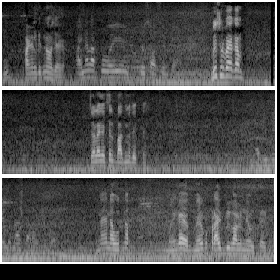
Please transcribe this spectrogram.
हम्म? फाइनल कितना हो जाएगा? फाइनल आपको वही दो सौ अस्सी रुपया बीस रुपए कम। चला गया चल बाद में देखते हैं। अभी तेल नहीं ना उतना महँगा है। मेरे को प्राइस भी मालूम नहीं उसका एक तो।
